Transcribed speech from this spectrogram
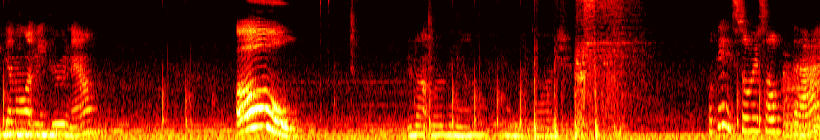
Gonna let me through now? Oh! Not moving. Oh my gosh. Okay, so we solved that.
